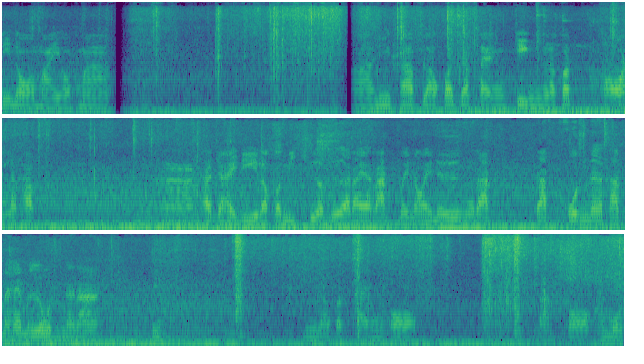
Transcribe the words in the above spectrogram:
นี่หน่อใหม่ออกมาอ่านี่ครับเราก็จะแต่งกิ่งแล้วก็ตอนแล้วครับ ถ้าจะให้ดีเราก็มีเชือกหรืออะไรรัดไว้หน่อยนึงรัดรัดคนนะครับไม่ให้มันหล่นนะนะนี่นี่เราก็แต่งออกตัดออกทั้งหมด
